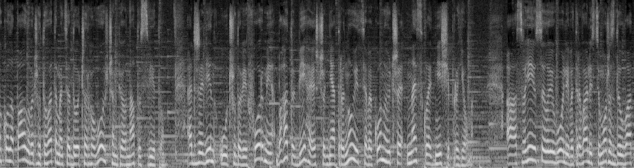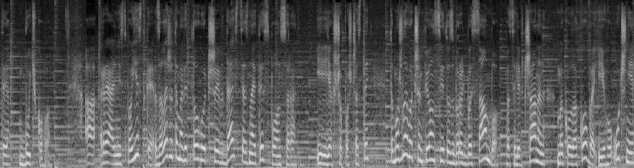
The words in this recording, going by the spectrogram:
Микола Павлович готуватиметься до чергового чемпіонату світу. Адже він у чудовій формі багато бігає, щодня тренується, виконуючи найскладніші прийоми. А своєю силою волі і витривалістю може здивувати будь-кого. А реальність поїздки залежатиме від того, чи вдасться знайти спонсора. І якщо пощастить, то можливо чемпіон світу з боротьби самбо, василівчанин Микола Коба і його учні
